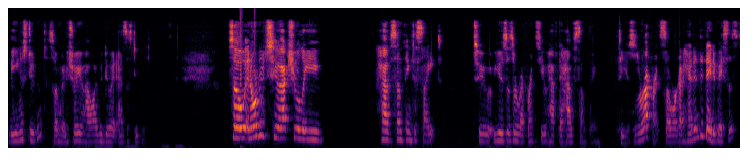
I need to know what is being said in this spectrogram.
being a student, so I'm going to show you how I would do it as a student. So in order to actually have something to cite, to use as a reference, you have to have something to use as a reference. So we're going to head into databases,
